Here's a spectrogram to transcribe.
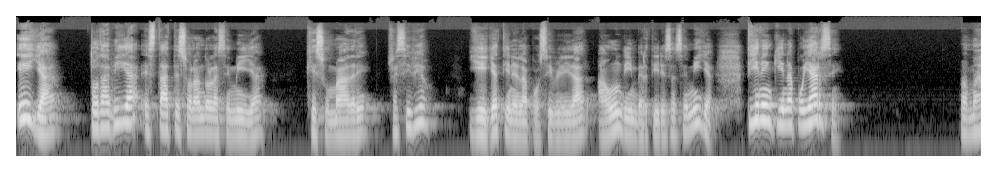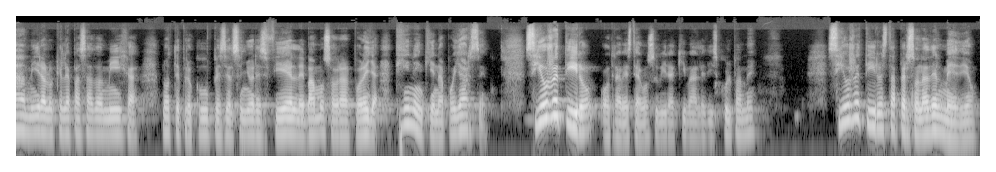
ella todavía está atesorando la semilla que su madre recibió. Y ella tiene la posibilidad aún de invertir esa semilla. Tienen quien apoyarse. Mamá, mira lo que le ha pasado a mi hija. No te preocupes, el Señor es fiel, le vamos a orar por ella. Tienen quien apoyarse. Si yo retiro, otra vez te hago subir aquí, vale, discúlpame. Si yo retiro esta persona del medio,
